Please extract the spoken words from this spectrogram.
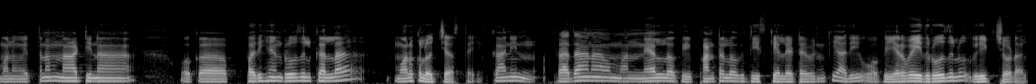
మనం విత్తనం నాటిన ఒక పదిహేను రోజుల కల్లా మొలకలు వచ్చేస్తాయి. కానీ ప్రధాన మన నేలలోకి పంటలోకి తీసుకెళ్ళేటానికి అది ఒక ఇరవై ఐదు రోజులు వెయిట్ చూడాలి.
